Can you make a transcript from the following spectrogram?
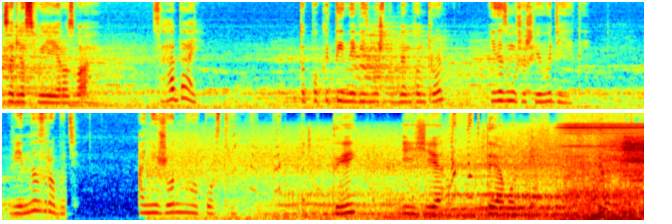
задля своєї розваги. Згадай, то поки ти не візьмеш над ним контроль і не змушеш його діяти, він не зробить ані жодного пострілу. Ти і є демон. Отже,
